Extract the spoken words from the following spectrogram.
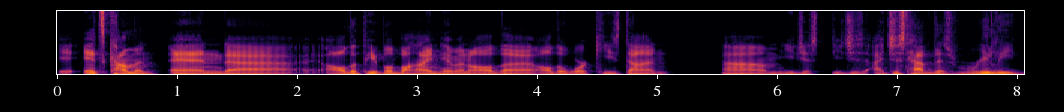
it, it's coming, and uh, all the people behind him and all the all the work he's done. Um, you just, you just, I just have this really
